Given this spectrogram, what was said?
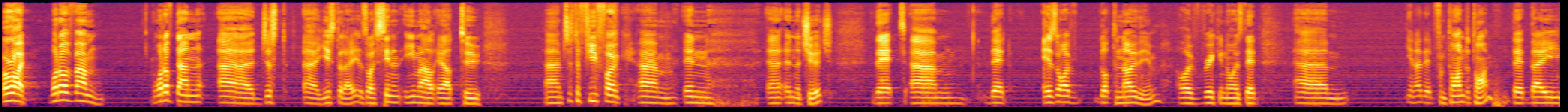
All right, what I've um, what I've done uh, just uh, yesterday is I sent an email out to um, just a few folk um, in uh, in the church that um, that as I've got to know them, I've recognised that um, you know that from time to time that they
